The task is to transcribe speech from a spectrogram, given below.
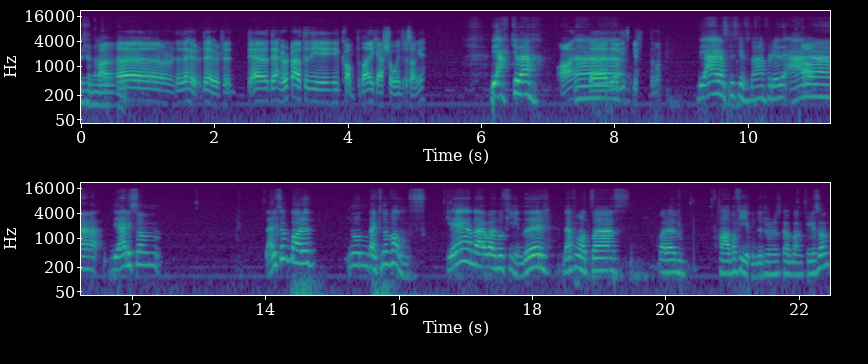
Du skjønner hva jeg det, det, det, det, det jeg har hørt, er at de kampene her ikke er så interessante. De er ikke det. Nei, det, det er litt skuffende. De er ganske skuffende, fordi de er ja. De er liksom Det er liksom bare noen Det er ikke noe vanskelig, det er bare noen fiender. Det er på en måte bare hav av fiender som du skal banke, liksom.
